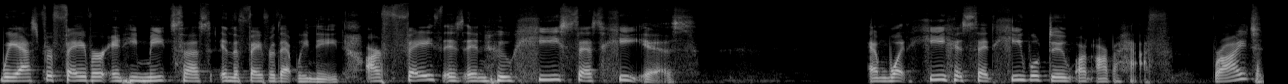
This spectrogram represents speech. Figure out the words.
we ask for favor, and he meets us in the favor that we need. Our faith is in who he says he is and what he has said he will do on our behalf, right?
